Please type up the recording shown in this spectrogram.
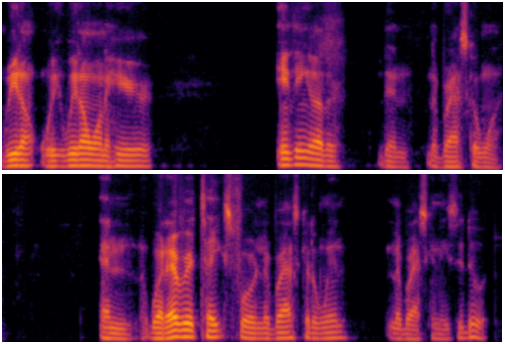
We don't. We, we don't want to hear anything other than Nebraska won. And whatever it takes for Nebraska to win, Nebraska needs to do it.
